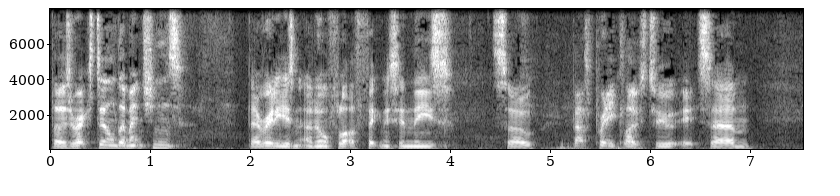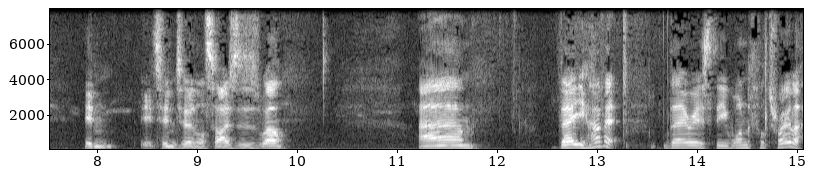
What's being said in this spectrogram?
Those are external dimensions. There really isn't an awful lot of thickness in these, so that's pretty close to its um, in its internal sizes as well. Um, there you have it. There is the wonderful trailer.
